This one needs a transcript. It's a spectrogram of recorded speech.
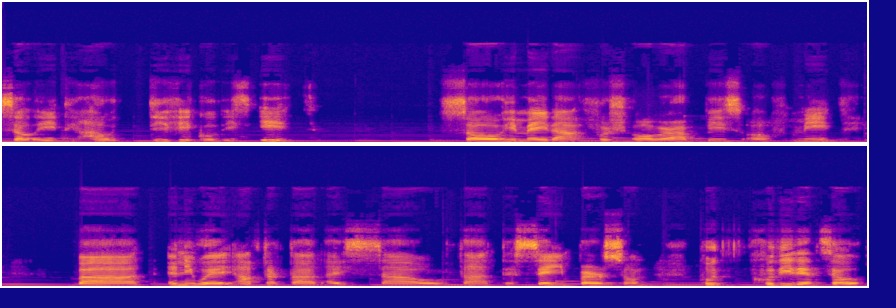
sell it. How difficult is it? So he made a push over a piece of meat. But anyway, after that, I saw that the same person who, who didn't sell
